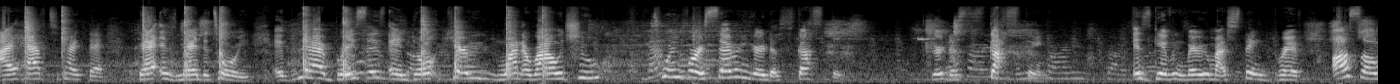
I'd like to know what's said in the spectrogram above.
i have to pack that that is mandatory if you have braces and don't carry one around with you 24 7 you're disgusting you're disgusting it's giving very much stink breath also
